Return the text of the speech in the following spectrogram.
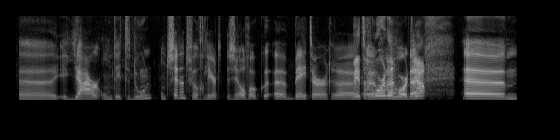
eh, jaar om dit te doen. Ontzettend veel geleerd. Zelf ook eh, beter, eh, Beter geworden. Ja. Ehm,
